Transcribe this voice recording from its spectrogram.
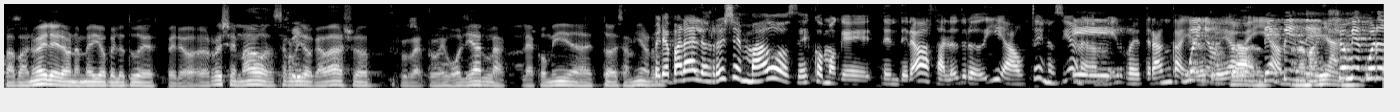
Papá Noel era una medio pelotudez, pero los Reyes Magos, hacer Sí. ruido de caballo, re- revolear la, la comida, toda esa mierda. Pero para los Reyes Magos es como que te enterabas al otro día. Ustedes no se iban a Eh, dormir retranca y bueno, al otro día claro. veían. depende. Yo me acuerdo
